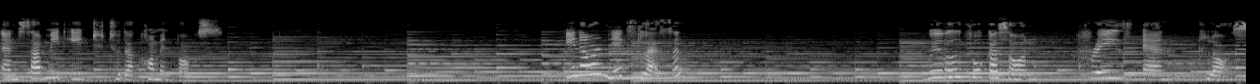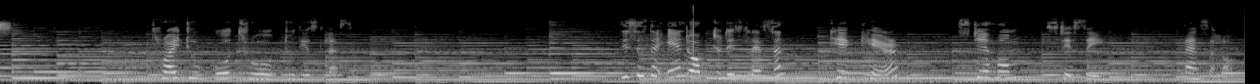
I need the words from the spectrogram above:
and submit it to the comment box. In our next lesson, we will focus on phrase and clause. Try to go through to this lesson. This is the end of today's lesson. Take care, stay home, stay safe. Thanks a lot.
